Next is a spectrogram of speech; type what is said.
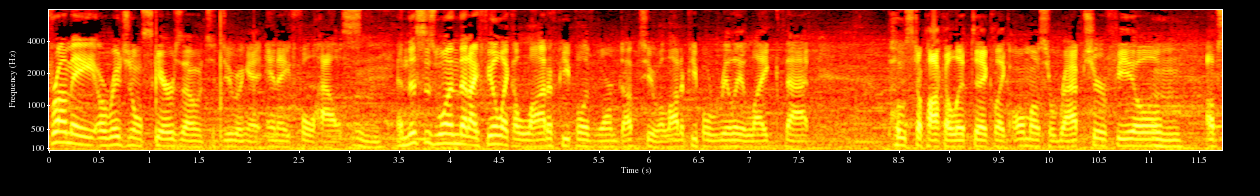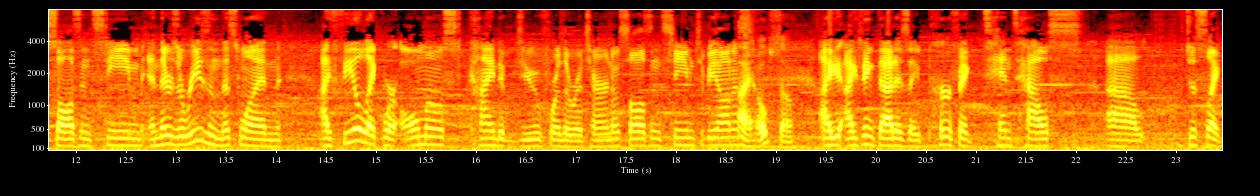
from a original scare zone to doing it in a full house. And this is one that I feel like a lot of people have warmed up to. A lot of people really like that post-apocalyptic, like almost rapture feel of Saws and Steam. And there's a reason this one. I feel like we're almost kind of due for the return of Saws and Steam, to be honest. I hope so. I, I think that is a perfect tent house. Uh, just like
